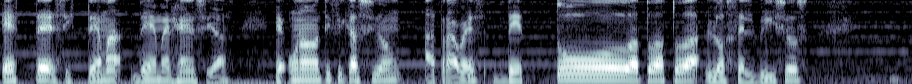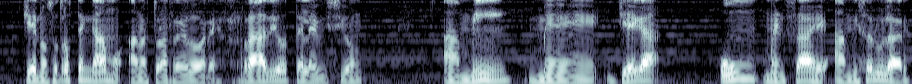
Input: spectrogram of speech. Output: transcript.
Este sistema de emergencias es una notificación a través de todos, todos, todos los servicios que nosotros tengamos a nuestros alrededores, radio, televisión. A mí me llega un mensaje a mi celular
